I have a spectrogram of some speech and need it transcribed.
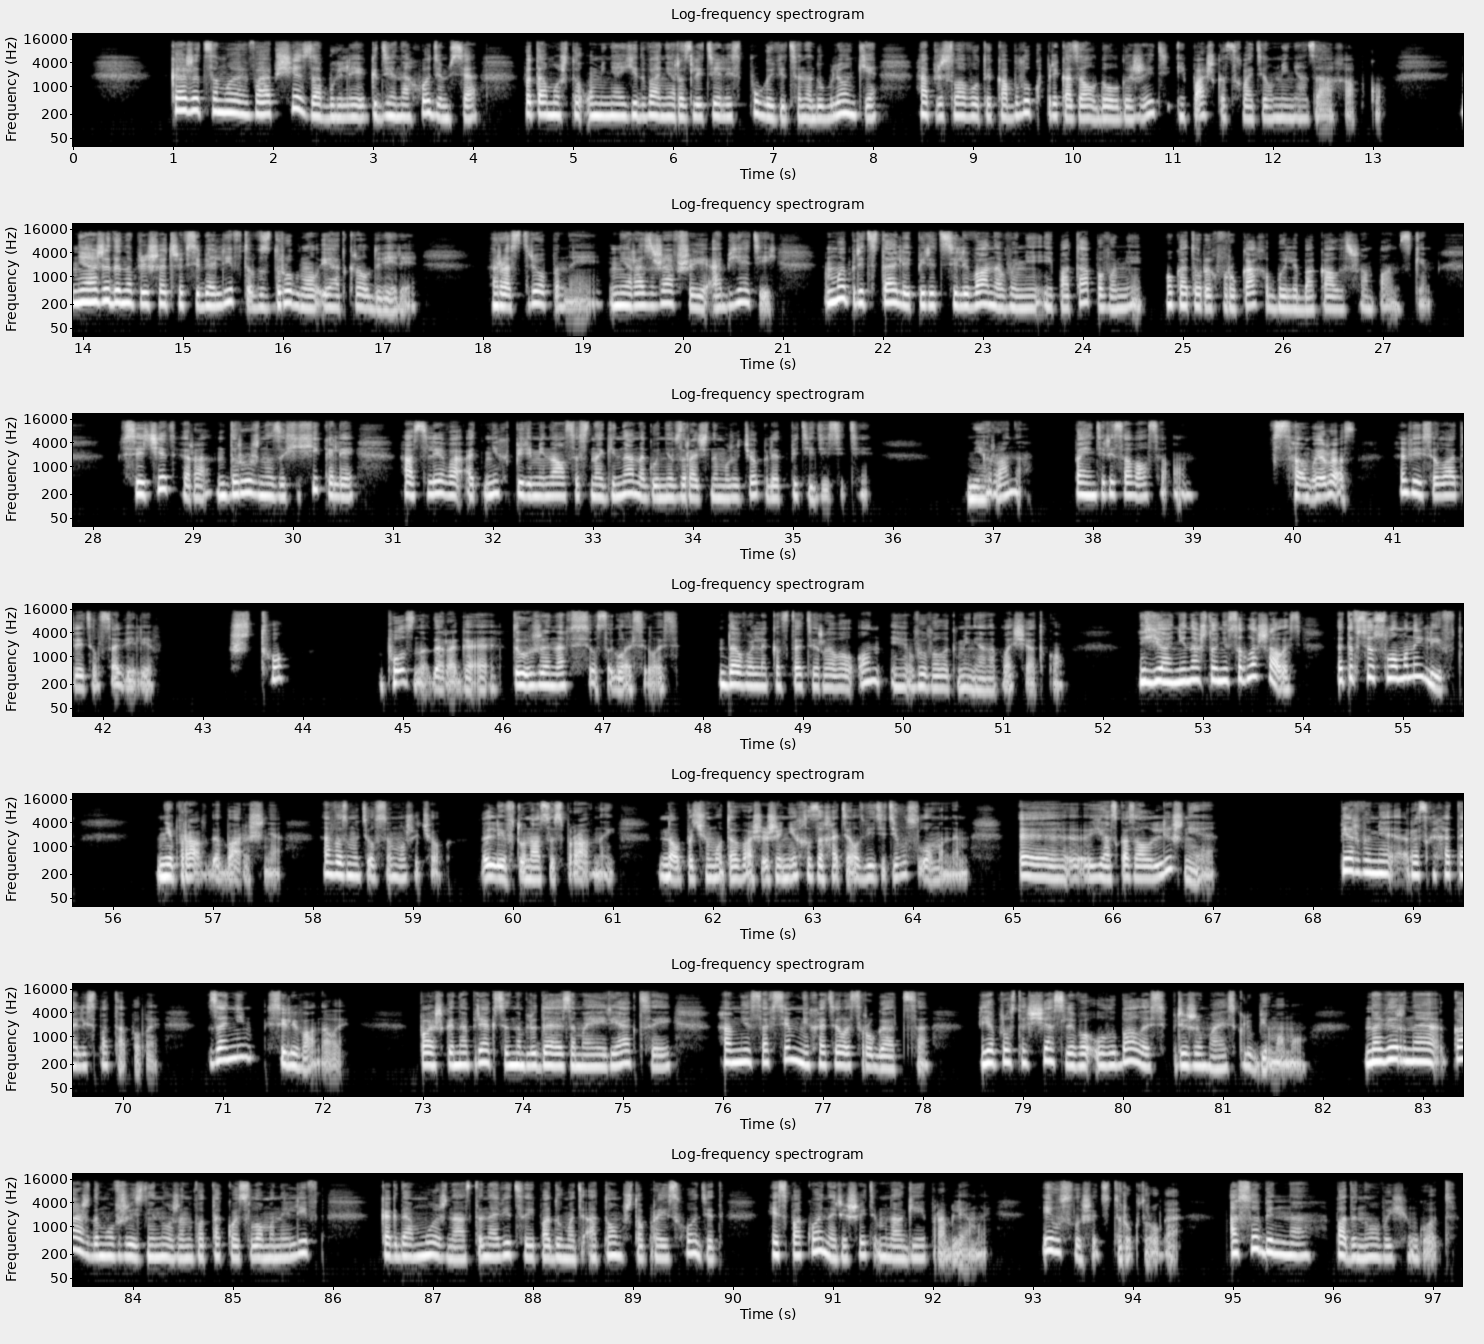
Кажется, мы вообще забыли, где находимся, потому что у меня едва не разлетелись пуговицы на дубленке, а пресловутый каблук приказал долго жить, и Пашка схватил меня за охапку. Неожиданно пришедший в себя лифт вздрогнул и открыл двери — Растрепанные, не разжавшие объятий, мы предстали перед Селивановыми и Потаповыми, у которых в руках были бокалы с шампанским. Все четверо дружно захихикали, а слева от них переминался с ноги на ногу невзрачный мужичок лет пятидесяти. «Не рано?» — поинтересовался он. «В самый раз», — весело ответил Савельев. «Что?» «Поздно, дорогая, ты уже на все согласилась». Довольно констатировал он и выволок меня на площадку. «Я ни на что не соглашалась. Это все сломанный лифт». «Неправда, барышня», — возмутился мужичок. «Лифт у нас исправный, но почему-то ваш жених захотел видеть его сломанным. Э, я сказал лишнее». Первыми расхохотались Потаповы, за ним Селивановы. Пашка напрягся, наблюдая за моей реакцией, а мне совсем не хотелось ругаться. Я просто счастливо улыбалась, прижимаясь к любимому. Наверное, каждому в жизни нужен вот такой сломанный лифт, когда можно остановиться и подумать о том, что происходит, и спокойно решить многие проблемы, и услышать друг друга. Особенно под Новый год.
